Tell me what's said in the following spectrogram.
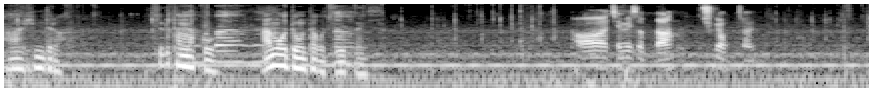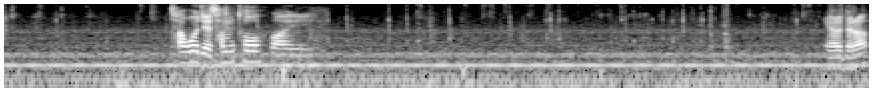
아 힘들어. 수류탄 맞고 아무것도 못하고 죽을 뻔했어. 아, 재밌었다. 추격전. 차고제 3토? 와이. 에어드랍?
